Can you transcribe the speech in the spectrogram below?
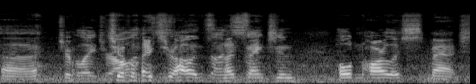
uh, Triple H Rollins, Triple H Rollins unsanctioned. unsanctioned holds harmless match.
